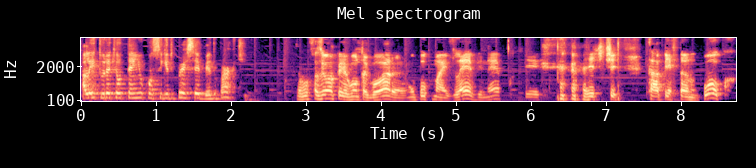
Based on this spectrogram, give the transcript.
a leitura que eu tenho conseguido perceber do partido. Eu vou fazer uma pergunta agora, um pouco mais leve, né? Porque a gente está apertando um pouco.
